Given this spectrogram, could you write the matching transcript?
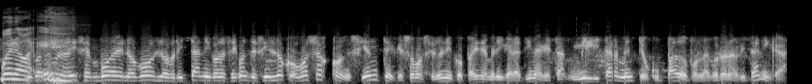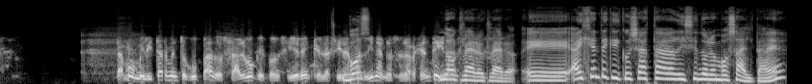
Bueno, Y cuando eh, uno dicen, bueno, vos los británicos, no sé cuánto, decís, loco, vos sos consciente que somos el único país de América Latina que está militarmente ocupado por la corona británica. Estamos militarmente ocupados, salvo que consideren que las Islas Malvinas no son argentinas. no, claro, claro. Eh, hay gente que ya está diciéndolo en voz alta, ¿eh?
